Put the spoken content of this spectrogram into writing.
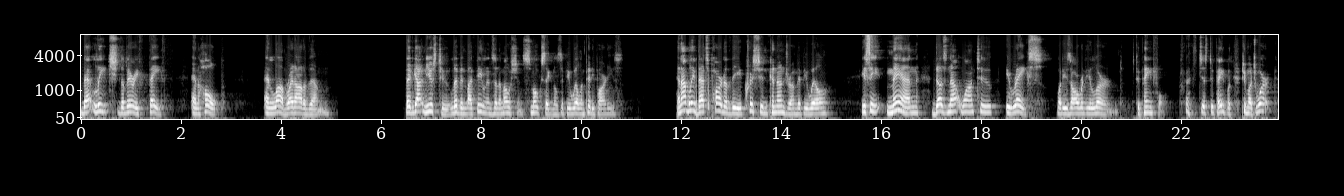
that leach the very faith and hope and love right out of them. They've gotten used to living by feelings and emotions, smoke signals, if you will, and pity parties. And I believe that's part of the Christian conundrum, if you will. You see, man does not want to erase what he's already learned. It's too painful. it's just too painful, too much work.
